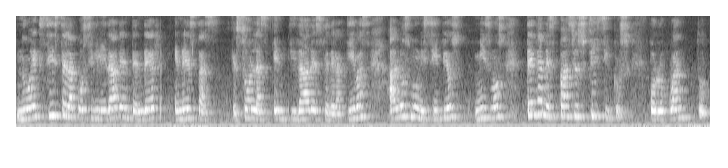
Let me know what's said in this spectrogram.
no existe la posibilidad de entender en estas que son las entidades federativas, a los municipios mismos tengan espacios físicos, por lo cuanto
